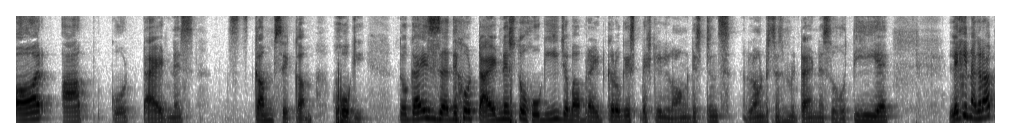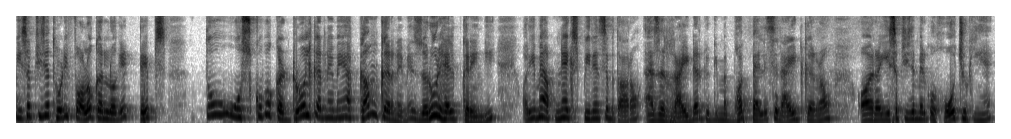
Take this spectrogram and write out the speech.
और आपको टायर्डनेस कम से कम होगी। तो गाइज़ देखो टायर्डनेस तो होगी जब आप राइड करोगे specially long distance long distance में टायर्डनेस तो होती ही है। लेकिन अगर आप ये सब चीज़ें थोड़ी फॉलो कर लोगे टिप्स तो उसको वो कंट्रोल करने में या कम करने में ज़रूर हेल्प करेंगी। और ये मैं अपने एक्सपीरियंस से बता रहा हूँ एज अ राइडर क्योंकि मैं बहुत पहले से राइड कर रहा हूँ और ये सब चीज़ें मेरे को हो चुकी हैं।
